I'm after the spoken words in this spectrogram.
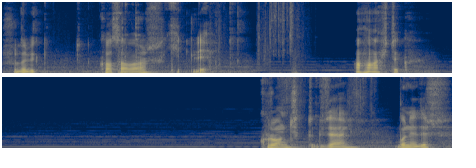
Şurada bir kasa var. Kilitli. Aha açtık. Kron çıktı güzel. Bu nedir?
